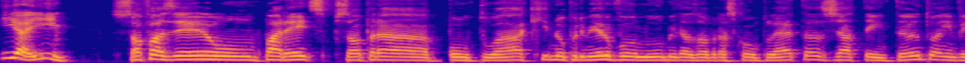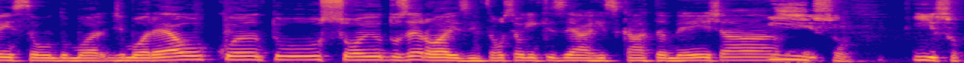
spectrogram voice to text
E aí, só fazer um parênteses, só para pontuar que no primeiro volume das obras completas já tem tanto a invenção do, de Morel quanto o sonho dos heróis. Então, se alguém quiser arriscar também, já. Isso, isso.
